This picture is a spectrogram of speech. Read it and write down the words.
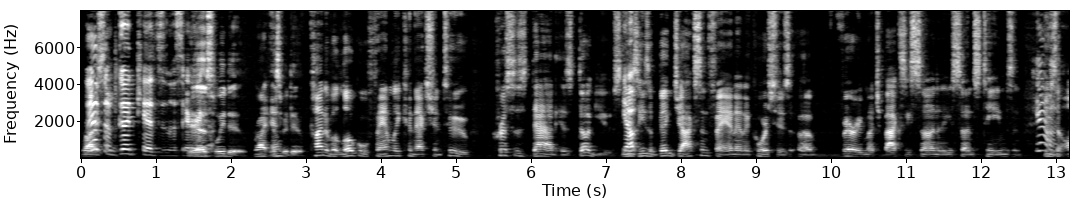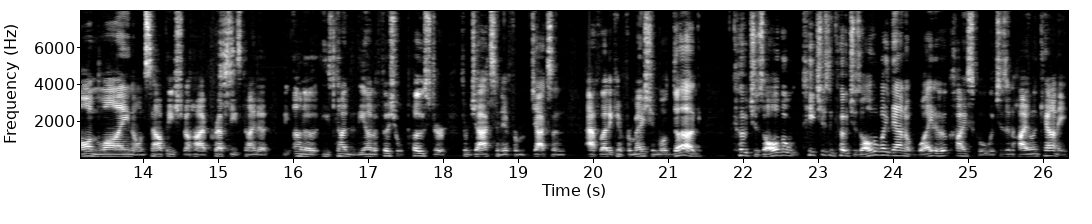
We have some good kids in this area. Yes, we do. Right, Yes, and we do. kind of a local family connection too. Chris's dad is Doug Hughes. Yep. He's, he's a big Jackson fan, and of course, is uh, very much backs his son and his son's teams. And yeah. he's online on Southeastern Ohio Preps. He's kind of the un- he's kind of the unofficial poster for Jackson inform- Jackson athletic information. Well, Doug coaches all the teaches and coaches all the way down at White Oak High School, which is in Highland County.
